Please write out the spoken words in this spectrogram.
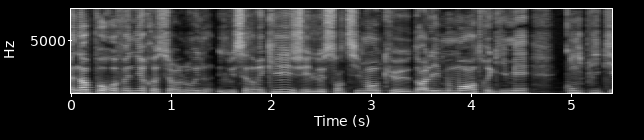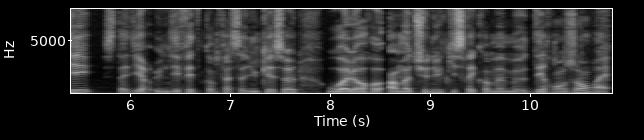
Maintenant, pour revenir sur Luis Enrique, j'ai le sentiment que dans les moments, entre guillemets, compliqué, c'est-à-dire une défaite comme face à Newcastle, ou alors euh, un match nul qui serait quand même euh, dérangeant. Ouais.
